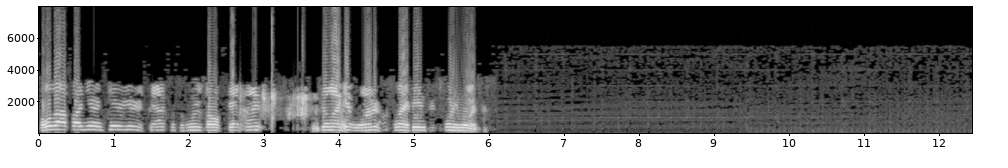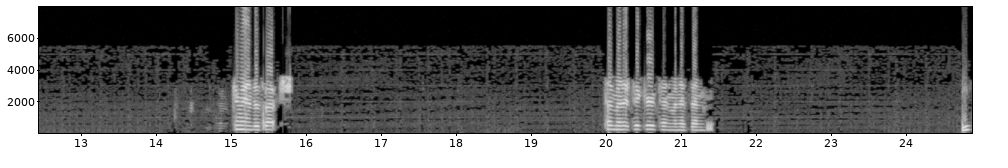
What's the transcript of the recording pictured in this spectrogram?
Hold off on your interior attack with the all standby until I get water supply to 21. Command dispatch. 10 minute ticker, 10 minutes in. Eight.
